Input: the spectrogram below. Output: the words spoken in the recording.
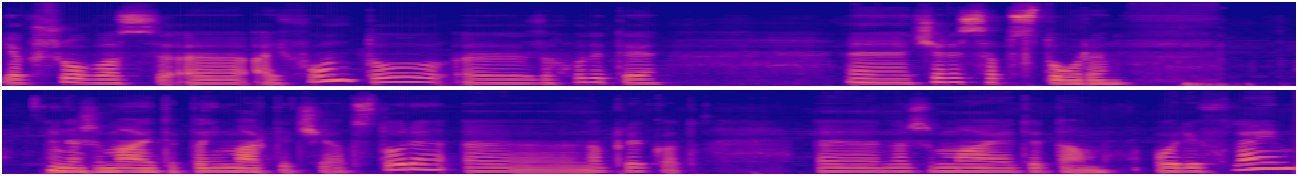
якщо у вас е, iPhone, то заходите через App Store. Нажимаєте Play Market чи App Store, е, наприклад, е, нажимаєте там Oriflame,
